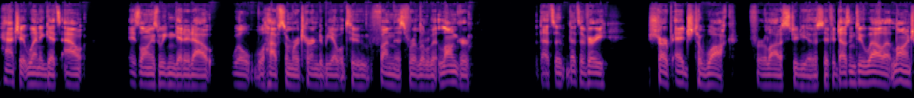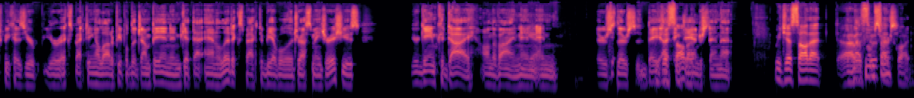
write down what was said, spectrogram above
patch it when it gets out. As long as we can get it out we'll we'll have some return to be able to fund this for a little bit longer. But that's a that's a very sharp edge to walk for a lot of studios if it doesn't do well at launch because you're you're expecting a lot of people to jump in and get that analytics back to be able to address major issues your game could die on the vine and Yeah. and there's there's they i think they that. understand that We just saw that uh, with Suicide Stars? Squad.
